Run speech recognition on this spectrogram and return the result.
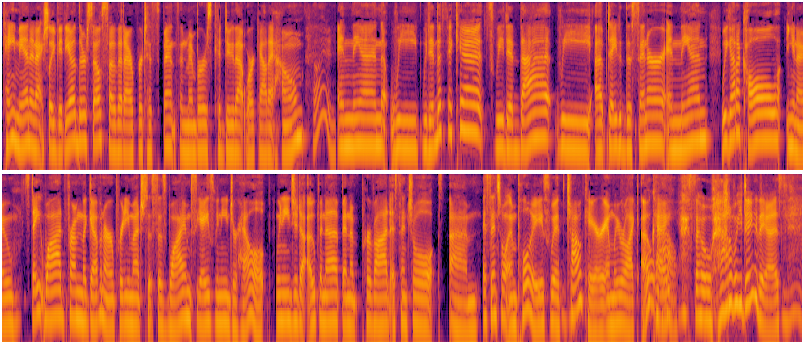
came in and actually videoed themselves so that our participants and members could do that workout at home. Good. And then we, we did the fit kits. We did that. We updated the center And then we got a call, you know, statewide from the governor pretty much that says, YMCA's, we need your help. We need you to open up and provide essential, um, essential employees with childcare. And we were like, okay, oh, wow. so how do we do this? Yeah.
